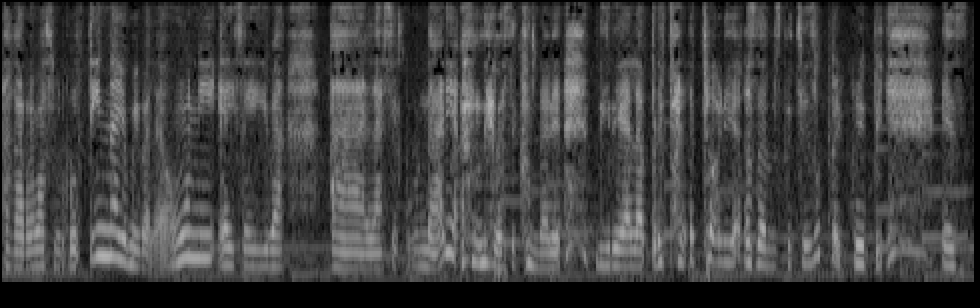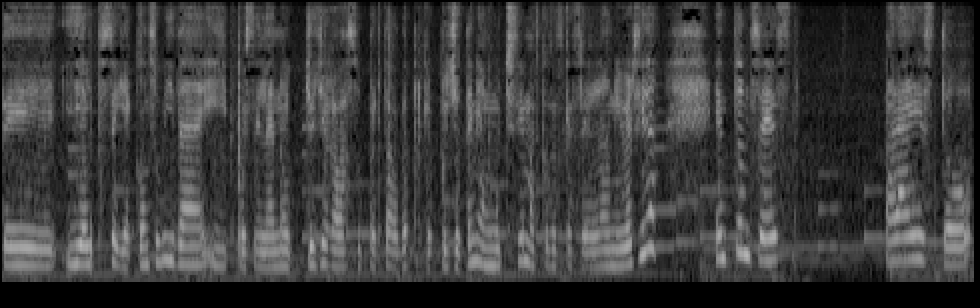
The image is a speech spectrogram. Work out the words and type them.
agarraba su rutina. Yo me iba a la uni, él se iba a la secundaria, de la secundaria, diré a la preparatoria. O sea, me escuché súper creepy. Este, y él pues seguía con su vida y pues en la noche yo llegaba súper tarde porque pues yo tenía muchísimas cosas que hacer en la universidad. Entonces, para esto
